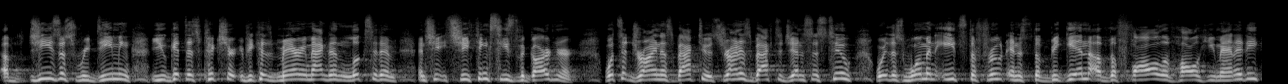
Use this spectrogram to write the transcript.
of Jesus redeeming. You get this picture because Mary Magdalene looks at him and she, she thinks he's the gardener. What's it drawing us back to? It's drawing us back to Genesis 2, where this woman eats the fruit and it's the begin of the fall of all humanity.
